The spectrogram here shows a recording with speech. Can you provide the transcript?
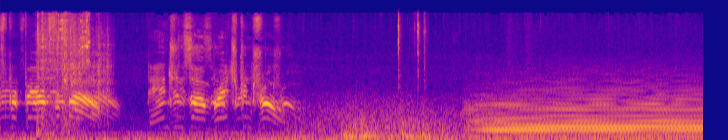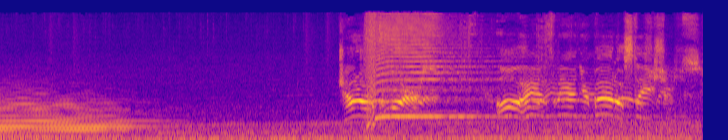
Boats prepared for battle. The engine's on bridge control. General quarters. All hands man your battle stations.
